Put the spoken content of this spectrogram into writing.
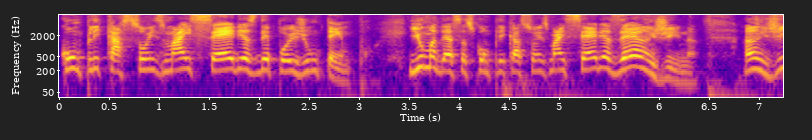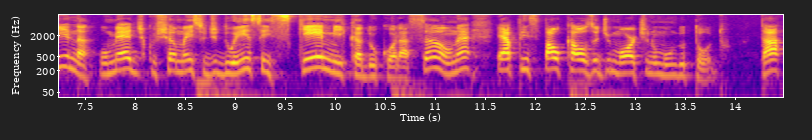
complicações mais sérias depois de um tempo. E uma dessas complicações mais sérias é a angina. A angina, o médico chama isso de doença isquêmica do coração, né? É a principal causa de morte no mundo todo, tá?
